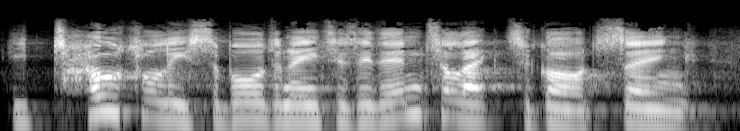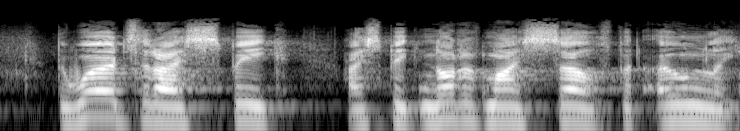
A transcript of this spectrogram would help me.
He totally subordinated his intellect to God, saying, The words that I speak, I speak not of myself, but only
